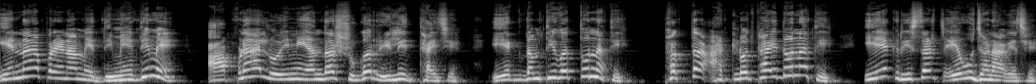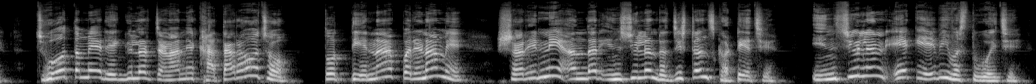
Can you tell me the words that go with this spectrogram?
એના પરિણામે ધીમે ધીમે આપણા લોહીની અંદર શુગર રિલીઝ થાય છે. એકદમથી વધતું નથી. ફક્ત આટલો જ ફાયદો નથી. એક રિસર્ચ એવું જણાવે છે, જો તમે રેગ્યુલર ચણાને ખાતા રહો છો, તો તેના પરિણામે શરીરની અંદર ઇન્સ્યુલિન રેઝિસ્ટન્સ ઘટે છે. ઇન્સ્યુલિન એક એવી વસ્તુ હોય છે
